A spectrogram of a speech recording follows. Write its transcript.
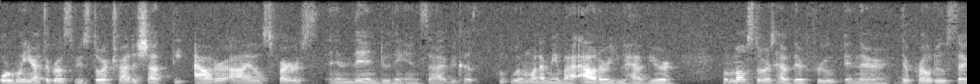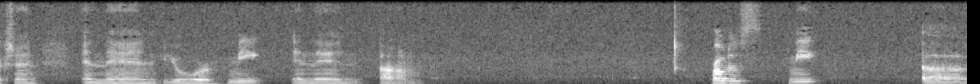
or when you're at the grocery store, try to shop the outer aisles first and then do the inside because when what I mean by outer, you have your well most stores have their fruit and their their produce section and then your meat and then um, produce, meat, uh,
